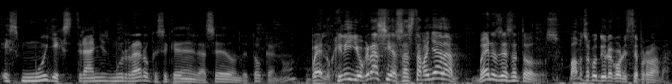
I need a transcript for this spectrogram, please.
Es muy extraño, es muy raro que se queden en la sede donde tocan, ¿no? Bueno, Gilillo, gracias, hasta mañana. Buenos días a todos. Vamos a continuar con este programa.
